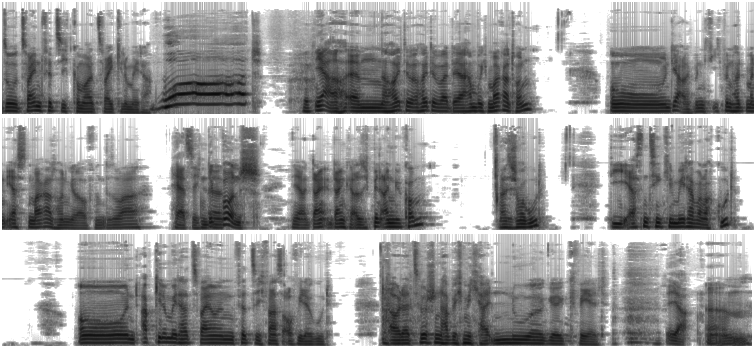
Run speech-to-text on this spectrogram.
so 42,2 Kilometer. What? Ja, ähm, heute, heute war der Hamburg Marathon. Und ja, bin ich, ich bin heute meinen ersten Marathon gelaufen. Das war, Herzlichen Glückwunsch. ja, dank, danke. Also ich bin angekommen. Das ist schon mal gut. Die ersten 10 Kilometer waren noch gut. Und ab Kilometer 42 war es auch wieder gut. Aber dazwischen habe ich mich halt nur gequält. Ja. Ähm,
